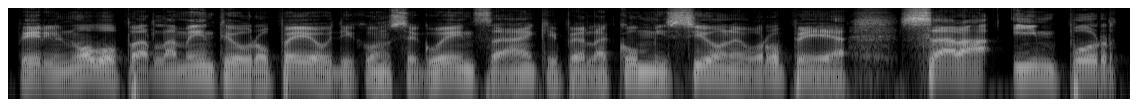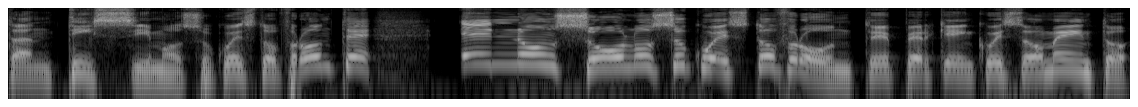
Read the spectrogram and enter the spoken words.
per il nuovo Parlamento europeo e di conseguenza anche per la Commissione europea sarà importantissimo su questo fronte e non solo su questo fronte, perché in questo momento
